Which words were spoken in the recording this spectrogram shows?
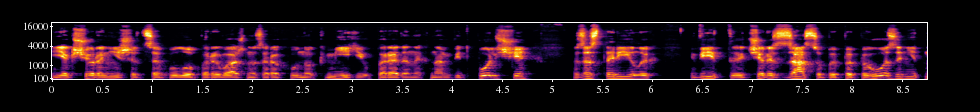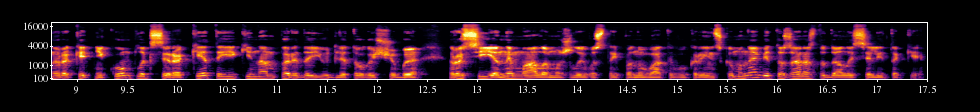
Якщо раніше це було переважно за рахунок мігів, переданих нам від Польщі застарілих, від через засоби ППО, зенітно-ракетні комплекси, ракети, які нам передають для того, щоб Росія не мала можливостей панувати в українському небі, то зараз додалися літаки.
